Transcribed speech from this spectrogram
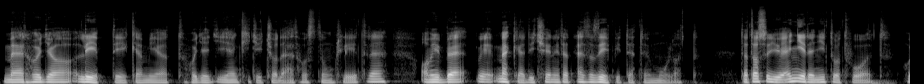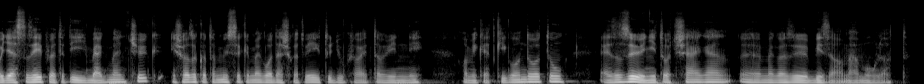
mert hogy a léptéke miatt, hogy egy ilyen kicsi csodát hoztunk létre, amiben meg kell dicsérni, tehát ez az építető múlott. Tehát az, hogy ő ennyire nyitott volt, hogy ezt az épületet így megmentsük, és azokat a műszaki megoldásokat végig tudjuk rajta vinni, amiket kigondoltunk, ez az ő nyitottságán, meg az ő bizalmán múlott.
